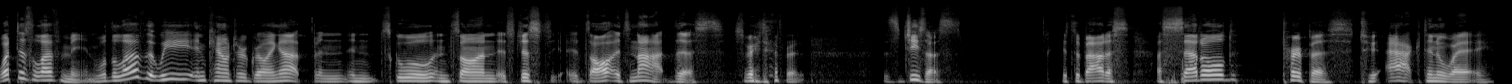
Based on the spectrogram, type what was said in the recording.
What does love mean? Well, the love that we encounter growing up and in school and so on, it's just, it's all, it's not this. It's very different. It's Jesus. It's about a, a settled purpose to act in a way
